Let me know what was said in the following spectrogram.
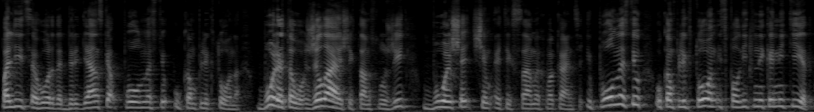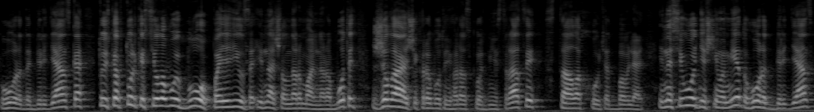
полиция города Бердянска полностью укомплектована. Более того, желающих там служить больше, чем этих самых вакансий. И полностью укомплектован исполнительный комитет города Бердянска. То есть, как только силовой блок появился и начал нормально работать, желающих желающих работать в городской администрации стало хоть отбавлять. И на сегодняшний момент город Бердянск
